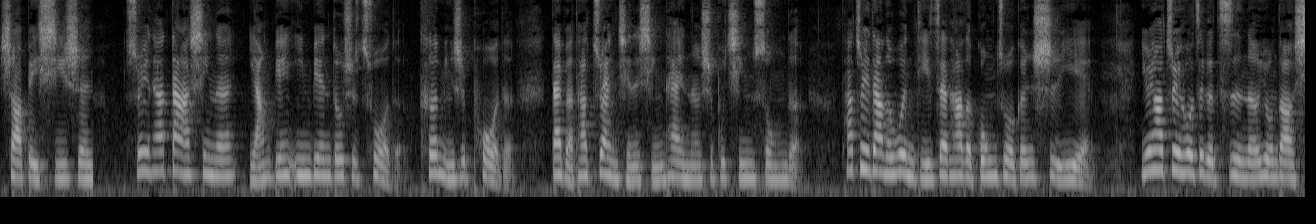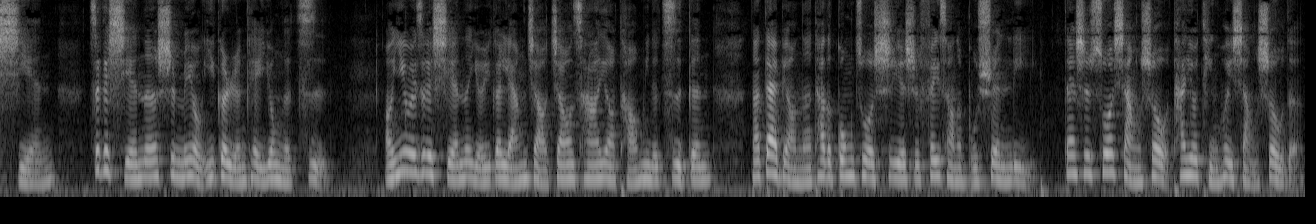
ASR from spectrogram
是要被牺牲。所以他大姓呢，阳边阴边都是错的，科名是破的，代表他赚钱的形态呢是不轻松的。他最大的问题在他的工作跟事业，因为他最后这个字呢用到闲，这个闲呢是没有一个人可以用的字哦，因为这个闲呢有一个两脚交叉要逃命的字根，那代表呢他的工作事业是非常的不顺利。但是说享受，他又挺会享受的。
